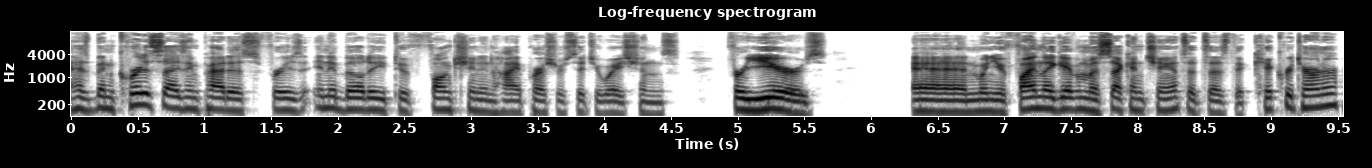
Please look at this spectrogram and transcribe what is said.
has been criticizing Pettis for his inability to function in high pressure situations for years. And when you finally give him a second chance, it's as the kick returner,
